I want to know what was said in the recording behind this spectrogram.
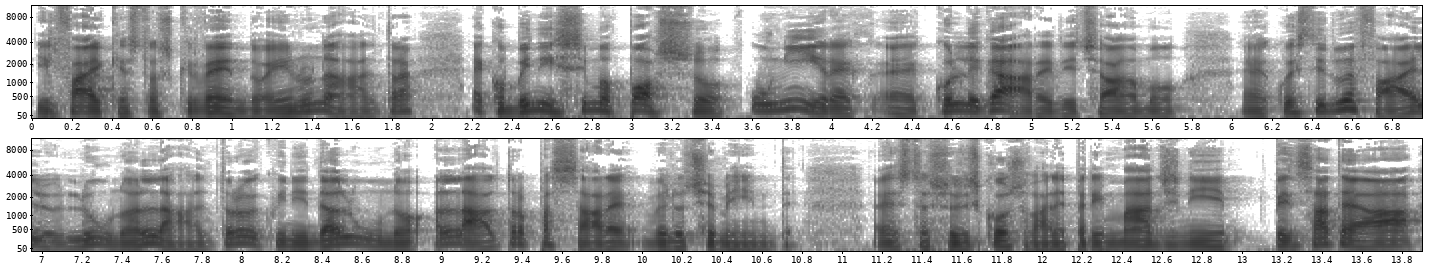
il file che sto scrivendo è in un'altra, ecco benissimo posso unire, eh, collegare diciamo eh, questi due file l'uno all'altro e quindi dall'uno all'altro passare velocemente. Eh, stesso discorso vale per immagini, pensate a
